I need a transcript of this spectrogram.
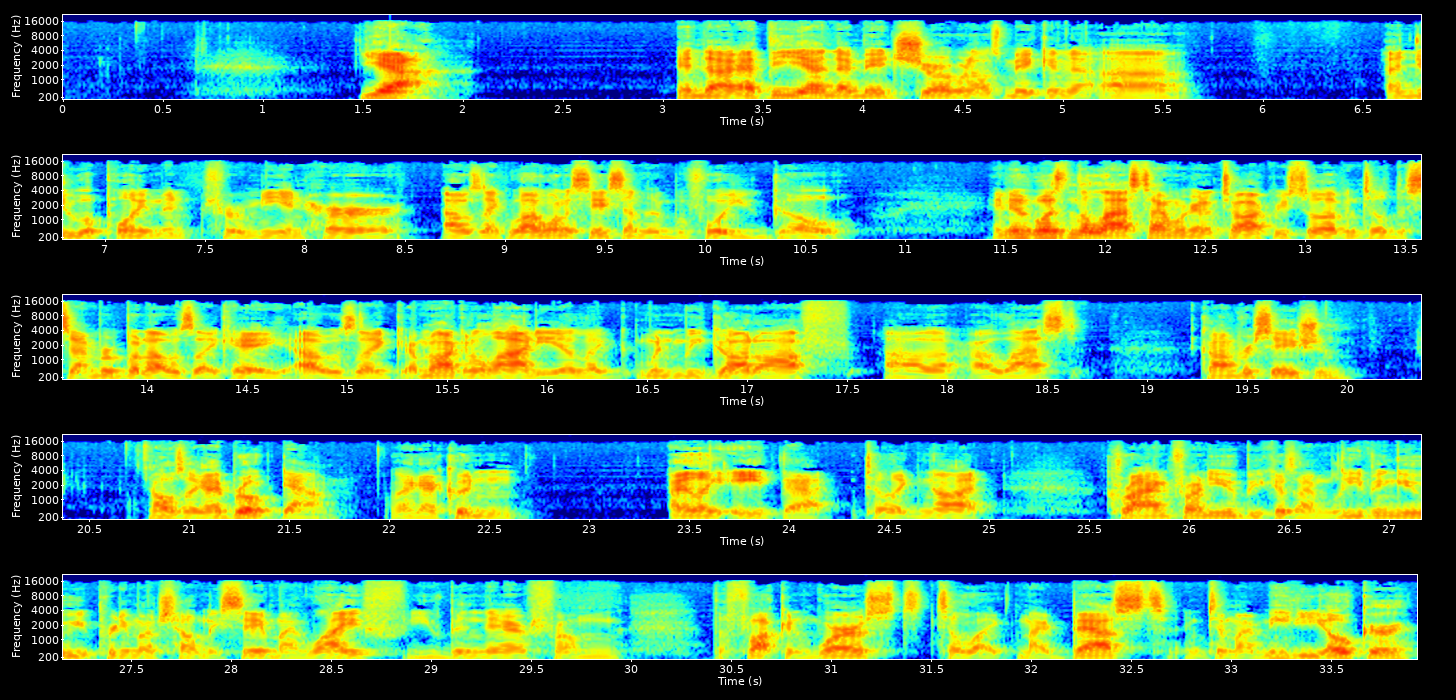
yeah. And uh, at the end, I made sure when I was making a, a new appointment for me and her, I was like, well, I want to say something before you go and it wasn't the last time we're going to talk. We still have until December, but I was like, hey, I was like, I'm not going to lie to you. Like when we got off uh, our last conversation, I was like, I broke down. Like I couldn't, I like ate that to like not cry in front of you because I'm leaving you. You pretty much helped me save my life. You've been there from the fucking worst to like my best and to my mediocre.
